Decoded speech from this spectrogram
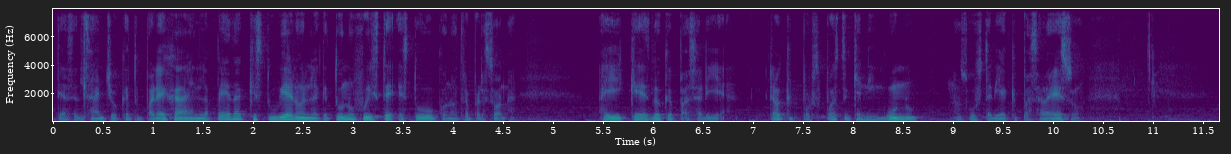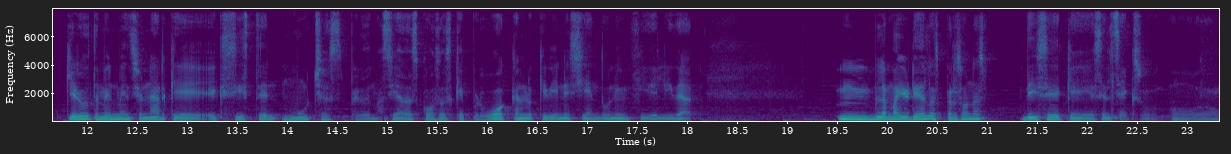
te hace el sancho, que tu pareja en la peda que estuvieron, en la que tú no fuiste, estuvo con otra persona? Ahí, ¿qué es lo que pasaría? Creo que por supuesto que a ninguno nos gustaría que pasara eso. Quiero también mencionar que existen muchas, pero demasiadas cosas que provocan lo que viene siendo una infidelidad. Mm, la mayoría de las personas dice que es el sexo o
